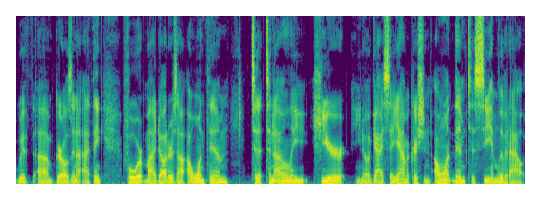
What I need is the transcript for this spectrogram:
with um, girls, and I, I, think for my daughters, I, I, want them to to not only hear you know a guy say, "Yeah, I'm a Christian." I want them to see him live it out.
